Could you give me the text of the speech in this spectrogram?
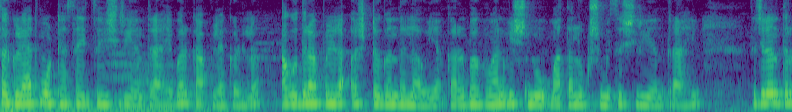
सगळ्यात मोठ्या साईजचं हे श्रीयंत्र आहे बरं का आपल्याकडलं. अगोदर आपण ह्याला अष्टगंध लावूया कारण भगवान विष्णू माता लक्ष्मीचं श्रीयंत्र आहे. त्याच्यानंतर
